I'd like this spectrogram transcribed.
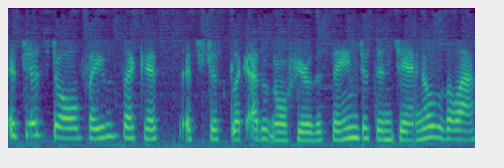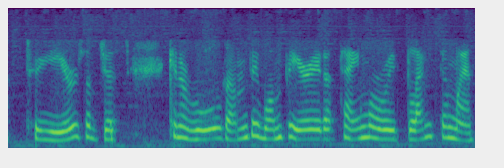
it just all feels like it's it's just like I don't know if you're the same. Just in general, the last two years have just kind of rolled into one period of time where we blinked and went,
